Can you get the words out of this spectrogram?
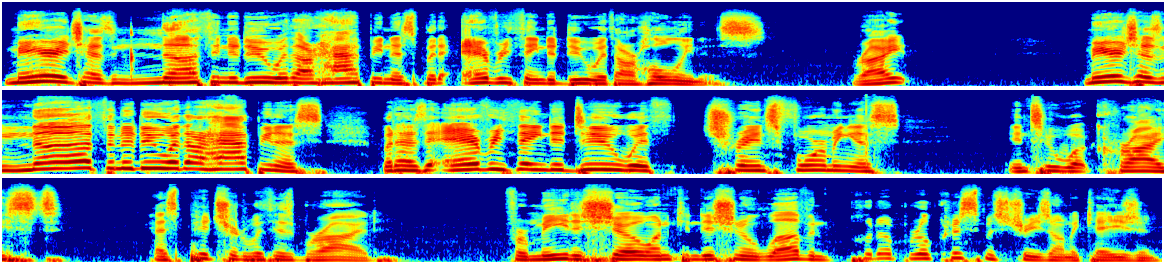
marriage has nothing to do with our happiness, but everything to do with our holiness, right? Marriage has nothing to do with our happiness, but has everything to do with transforming us into what Christ has pictured with his bride. For me to show unconditional love and put up real Christmas trees on occasion.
